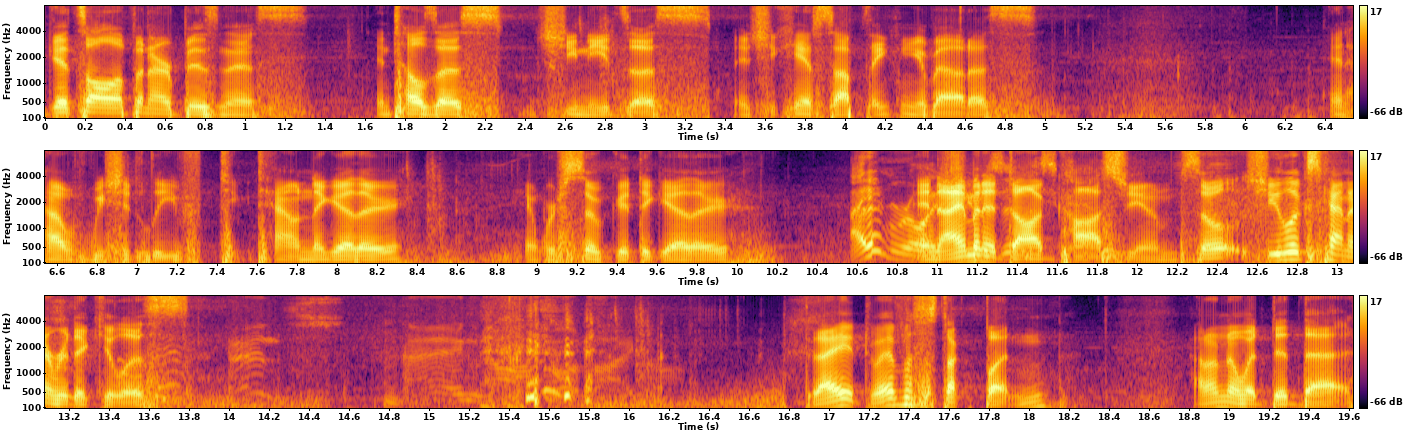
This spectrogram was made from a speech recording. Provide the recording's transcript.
gets all up in our business and tells us she needs us and she can't stop thinking about us and how we should leave t- town together and we're so good together. I didn't realize. and I'm in a dog this costume, so she looks kind of ridiculous. Did I do I have a stuck button? I don't know what did that.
